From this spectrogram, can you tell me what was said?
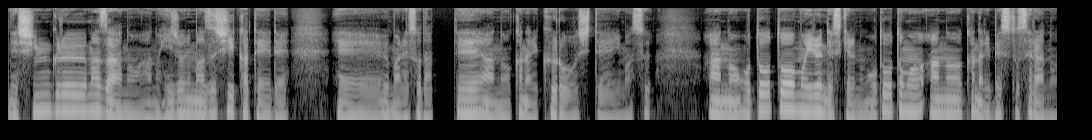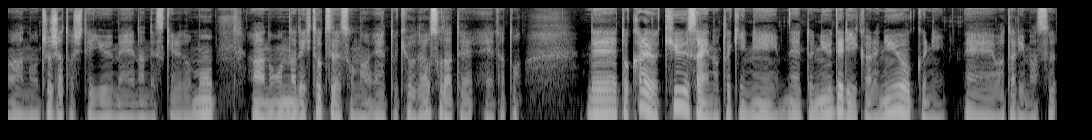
で、シングルマザーのあの非常に貧しい家庭で、えー生まれ育ってあのかなり苦労しています。あの弟もいるんですけれども、弟もあのかなりベストセラーのあの著者として有名なんですけれども、あの女で一つでその、えー、と兄弟を育てたと。で、えっと、彼が9歳の時に、えっと、ニューデリーからニューヨークに、えー渡ります。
